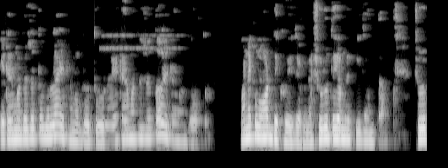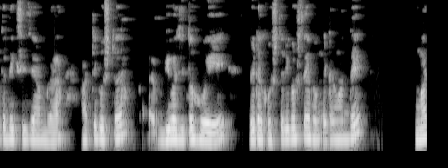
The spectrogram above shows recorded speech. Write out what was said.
এটার মধ্যে যতগুলো, এটার মধ্যে যতগুলো এটার মধ্যে যত, এটার মধ্যে অত। মানে কোনো অর্ধেক হয়ে যাবে না। শুরুতেই আমরা কি জানতাম? শুরুতে দেখছি যে আমরা মাতৃকোষটা বিভাজিত হয়ে দুইটা কোষ তৈরি করছে এবং এটার মধ্যে তোমার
